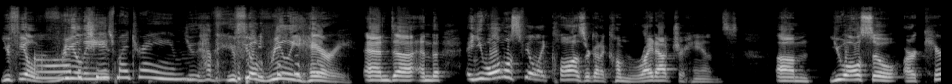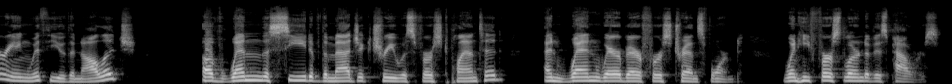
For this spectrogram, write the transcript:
you feel oh, really achieved my dream. you have you feel really hairy and uh and the and you almost feel like claws are going to come right out your hands um you also are carrying with you the knowledge of when the seed of the magic tree was first planted and when werebear first transformed when he first learned of his powers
